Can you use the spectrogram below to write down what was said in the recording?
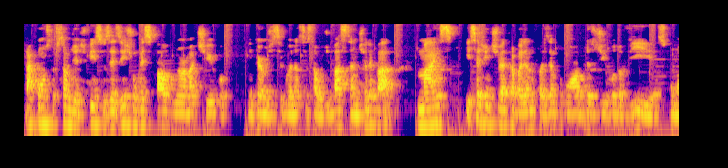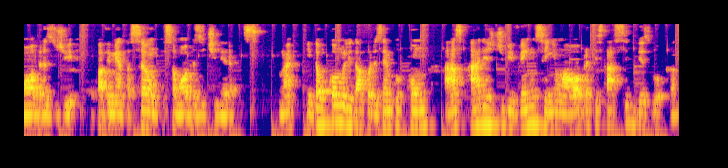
para a construção de edifícios existe um respaldo normativo em termos de segurança e saúde bastante elevado, mas e se a gente estiver trabalhando, por exemplo, com obras de rodovias, com obras de pavimentação, que são obras itinerantes? Né? Então, como lidar, por exemplo, com as áreas de vivência em uma obra que está se deslocando?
